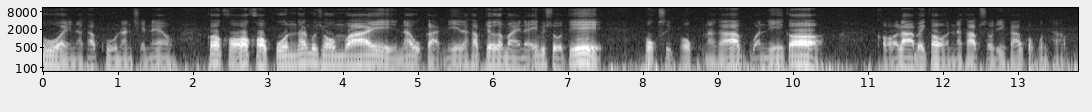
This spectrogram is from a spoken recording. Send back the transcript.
ด้วยนะครับครูนันชาแนล ก็ขอขอบคุณท่านผู้ชมไว้ณโอกาสนี้นะครับ เจอกันใหม่ในเอพิโซดที่ 66 นะครับ วันนี้ก็ขอลาไปก่อนนะครับ สวัสดีครับ ขอบคุณครับ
